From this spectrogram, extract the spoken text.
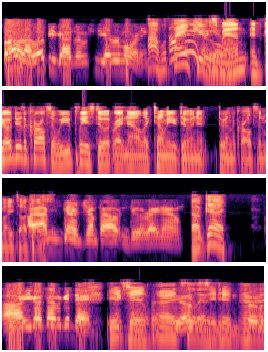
phone. I love you guys. I listen to you every morning. Ah, well, thank thanks. you, Thanks, man. And go do the Carlton. Will you please do it right now? Like, tell me you're doing it, doing the Carlton while you talk to I, us. I'm gonna jump out and do it right now. Okay. Uh, you guys have a good day. You Thanks, too. man. All right, see you later. See you, dude. All right,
